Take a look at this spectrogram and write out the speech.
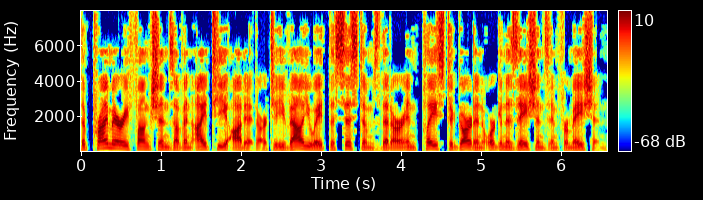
The primary functions of an IT audit are to evaluate the systems that are in place to guard an organization's information,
